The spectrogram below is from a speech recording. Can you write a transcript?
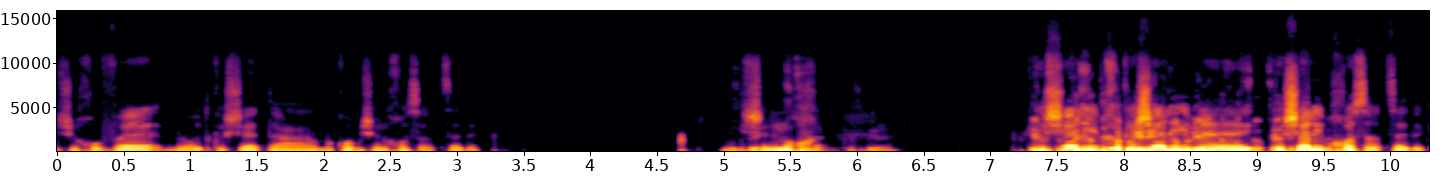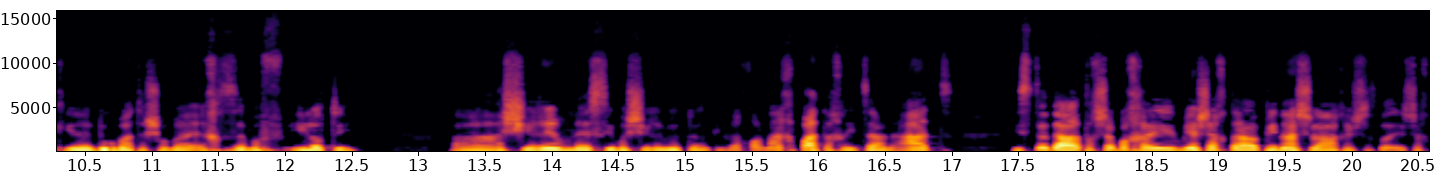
שחווה מאוד קשה את המקום של חוסר צדק. תסבירי. תסבירי. כאילו, קשה לי, קשה לי, קשה לי עם חוסר צדק. הנה, דוגמה, אתה שומע איך זה מפעיל אותי. השירים נעשים עשירים יותר. כביכול, מה אכפת לך, ניצן? את הסתדרת עכשיו בחיים, יש לך את הפינה שלך, יש, יש לך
